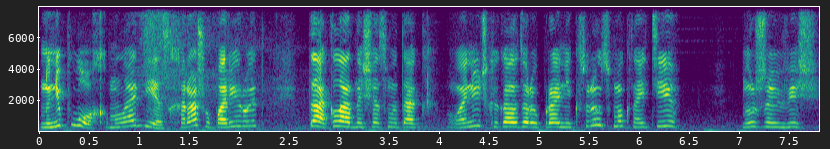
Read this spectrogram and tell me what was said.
Ну неплохо, молодец, хорошо парирует. Так, ладно, сейчас мы так. Вонючка, который проник в труд, смог найти нужную вещь.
